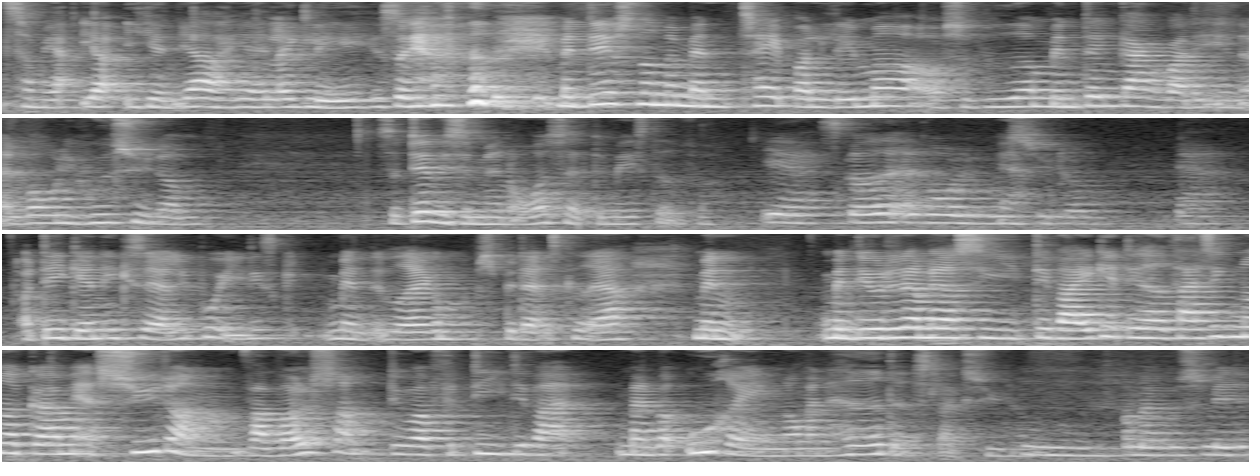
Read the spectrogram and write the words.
som jeg, jeg igen, jeg, jeg er heller ikke læge, så jeg ved, men det er jo sådan noget med, at man taber lemmer og så videre, men dengang var det en alvorlig hudsygdom. Så det har vi simpelthen oversat det med i stedet for. Ja, skrevet alvorlig hudsygdom. Ja. ja. Og det er igen ikke særlig poetisk, men jeg ved ikke, om spedalskhed er. Men, men det er jo det der med at sige, det, var ikke, det havde faktisk ikke noget at gøre med, at sygdommen var voldsom. Det var fordi, det var, man var uren, når man havde den slags sygdom. Mm. Og man kunne smitte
